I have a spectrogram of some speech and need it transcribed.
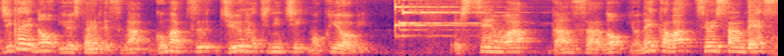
次回の「ユースタイル」ですが5月18日木曜日。え出演はダンサーの米川剛さんです。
